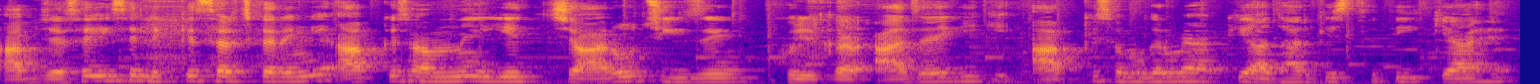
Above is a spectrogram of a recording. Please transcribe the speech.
आप जैसे ही इसे लिख के सर्च करेंगे, आपके सामने ये चारों चीज़ें खुलकर आ जाएगी कि आपके समग्र में आपकी आधार की स्थिति क्या है।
